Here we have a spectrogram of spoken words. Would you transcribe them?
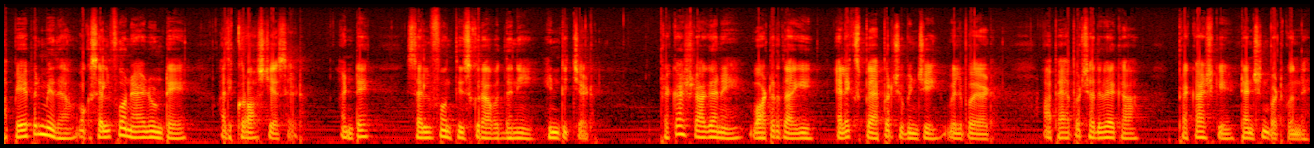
ఆ పేపర్ మీద ఒక సెల్ ఫోన్ యాడ్ ఉంటే అది క్రాస్ చేశాడు. అంటే సెల్ ఫోన్ తీసుకురావద్దని హింట్ ఇచ్చాడు. ప్రకాష్ రాగానే వాటర్ తాగి ఎలెక్స్ పేపర్ చూపించి వెళ్ళిపోయాడు. ఆ పేపర్ చదివాక ప్రకాష్కి టెన్షన్ పట్టుకుంది.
